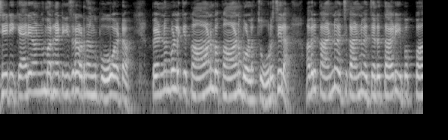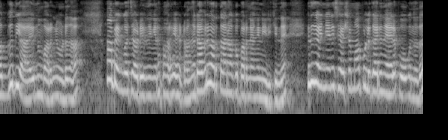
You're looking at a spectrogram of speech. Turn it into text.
ശരി ക്യാരി ഓൺ എന്ന് പറഞ്ഞാൽ ടീച്ചർ അവിടെ നിന്ന് പോവുക കേട്ടോ. പെണ്ണും പുള്ളിക്ക് കാണുമ്പോൾ കാണുമ്പോൾ ഉള്ള ചൊറിച്ചില്ല അവർ കണ്ണ് വെച്ച് കണ്ണ് വെച്ച് എന്റെ തടി ഇപ്പോൾ പകുതി ആയെന്നും പറഞ്ഞുകൊണ്ട് ആ പെങ്കോച്ച അവിടെ ഇരുന്ന് ഇങ്ങനെ പറയാം കേട്ടോ. എന്നിട്ട് അവർ വർത്താനമൊക്കെ പറഞ്ഞ് അങ്ങനെ ഇരിക്കുന്നത് ഇത് കഴിഞ്ഞതിന് ശേഷം ആ പുള്ളിക്കാരി നേരെ പോകുന്നത്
